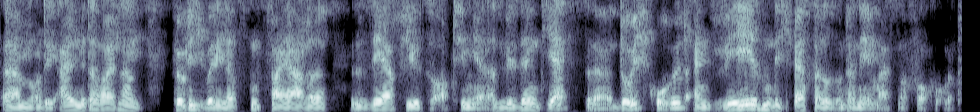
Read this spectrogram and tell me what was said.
ähm, und allen Mitarbeitern wirklich über die letzten zwei Jahre sehr viel zu optimieren. Also wir sind jetzt äh, durch Covid ein wesentlich besseres Unternehmen als noch vor Covid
